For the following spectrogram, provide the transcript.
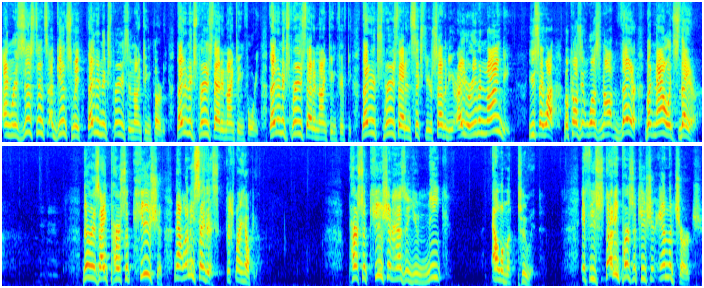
and resistance against me. They didn't experience in 1930. They didn't experience that in 1940. They didn't experience that in 1950. They didn't experience that in 60 or 70 or 80 or even 90. You say, why? Because it was not there, but now it's there. There is a persecution. Now, let me say this this may help you. Persecution has a unique element to it. If you study persecution in the church,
